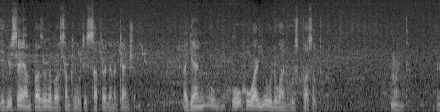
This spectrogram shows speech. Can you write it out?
if you say, I'm puzzled about something which is subtler than attention, again, who, who are you, the one who's puzzled? mind. Yeah.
